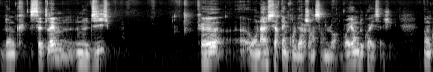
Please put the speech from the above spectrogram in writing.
Donc cette lemme nous dit que on a une certaine convergence en loi. Voyons de quoi il s'agit. Donc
